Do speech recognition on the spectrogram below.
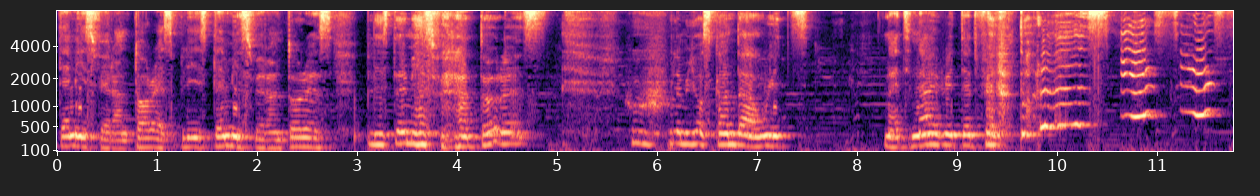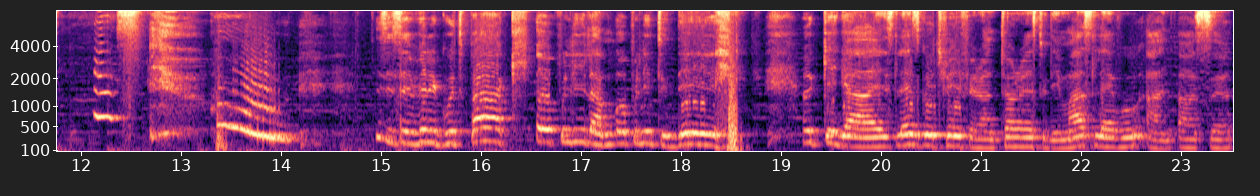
Tell me it's Ferran Torres, please. Tell me it's Ferran Torres. Please tell me it's Ferran Torres. Whew, let me just calm down. Wait. 99 rated Ferran Torres. Yes, yes, yes. Whew. This is a very good pack. Hopefully, I'm opening today. okay guys let's go train Ferran Torres to the mass level and also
